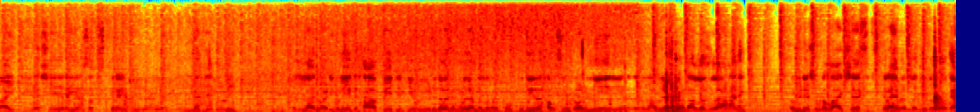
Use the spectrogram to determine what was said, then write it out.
ലൈക്ക് ചെയ്യുക ഷെയർ ചെയ്യുക സബ്സ്ക്രൈബ് ചെയ്യുക എല്ലാം ചെയ്തോളി. എല്ലാവരും അടിപൊളിയായിട്ട് ഹാപ്പി ആയിട്ട് എനിക്ക് വീടുകളൊക്കെ നിങ്ങൾ കണ്ടല്ലോ. ഇപ്പോൾ പുതിയൊരു ഹൗസിംഗ് കോളനി ഏരിയയാണ് ആ വീടൊക്കെ കണ്ടല്ലോ കാണാൻ. വീഡിയോ ഇഷ്ടപ്പെട്ട ലൈക്ക് ഷെയർ സബ്സ്ക്രൈബ് എല്ലാം ചെയ്തോളൂ ഓക്കെ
